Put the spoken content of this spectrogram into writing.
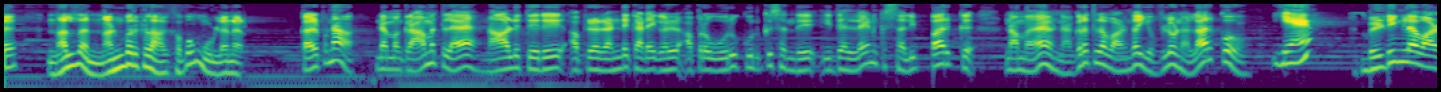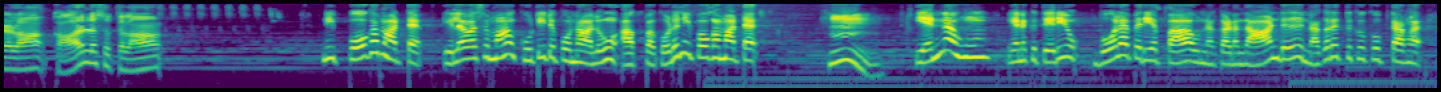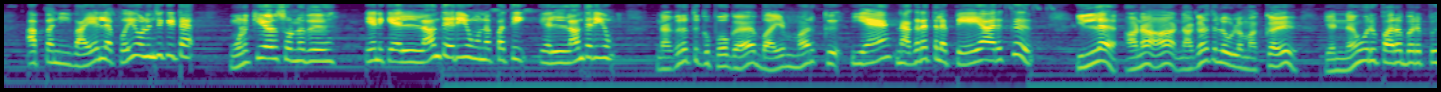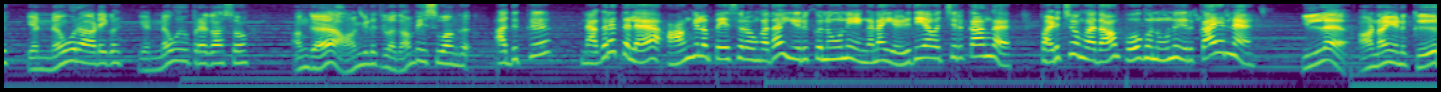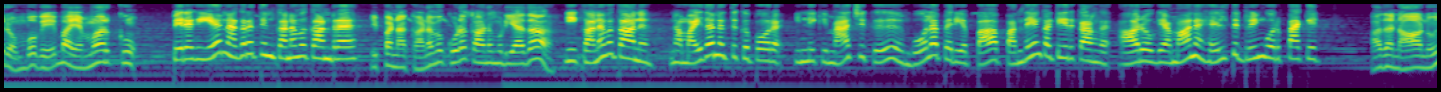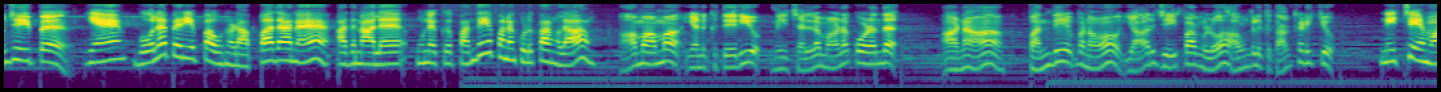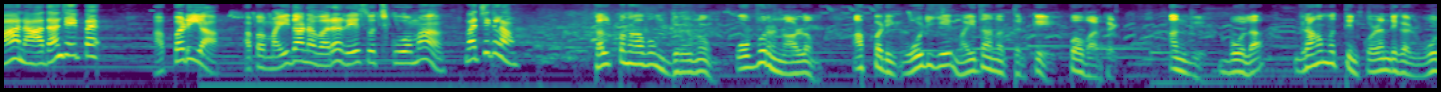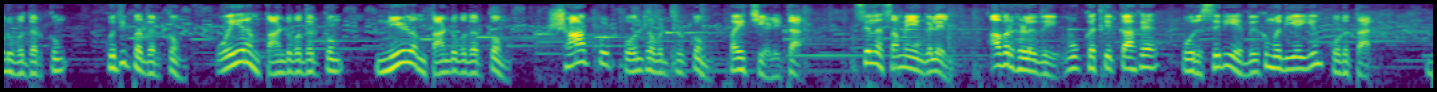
நல்ல நண்பர்களாகவும் உள்ளனர். கல்பனா நம்ம கிராமத்தில் நாலு தெரு அப்புறம் ரெண்டு கடைகள் அப்புறம் ஒரு குறுக்கு சந்து இதெல்லாம் எனக்கு சலிப்பாக இருக்குது நம்ம நகரத்தில் வாழ்ந்தால் எவ்வளோ நல்லா இருக்கும்? ஏன்? பில்டிங்கில் வாழலாம் காரில் சுற்றலாம் நீ போக மாட்ட. இலவசமா கூட்டிட்டு போனாலும் அப்ப கூட நீ போக மாட்ட. ம் என்ன ஹூம்? எனக்கு தெரியும். போலா பெரியப்பா உன்னை கடந்த ஆண்டு நகரத்துக்கு கூப்பிட்டாங்க. அப்ப நீ வயல்ல போய் ஒளிஞ்சுக்கிட்ட. உனக்கு யார் சொன்னது? எனக்கு எல்லாம் தெரியும் உன்னை பத்தி. எல்லாம் தெரியும். நகரத்துக்கு போக பயமாக இருக்கு. ஏன்? நகரத்துல பேயா இருக்கு? இல்லை. ஆனால் நகரத்தில் உள்ள மக்கள் என்ன ஒரு பரபரப்பு? என்ன ஒரு ஆடைகள்? என்ன ஒரு பிரகாசம்? அங்கே ஆங்கிலத்தில் தான் பேசுவாங்க. அதுக்கு? நகரத்துல ஆங்கிலம் பேசுறவங்க தான் இருக்கணும்னு எங்கன்னா எழுதியா வச்சிருக்காங்க. படிச்சவங்க தான் போகணும்னு இருக்கா என்ன? இல்லை ஆனால் எனக்கு ரொம்பவே பயமாக இருக்கும். பிறகு ஏன் நகரத்தின் கனவு காண்ற? இப்போ நான் கனவு கூட காண முடியாதா? நீ கனவு காணு. நான் மைதானத்துக்கு போறேன். இன்னைக்கு மேட்சுக்கு போல பெரியப்பா பந்தயம் கட்டியிருக்காங்க. ஆரோக்கியமான ஹெல்த் ட்ரிங்க் ஒரு பாக்கெட் அதை நானும் ஜெயிப்பேன். ஏன்? போல பெரியப்பா உன்னோட அப்பா தானே. அதனால உனக்கு பந்தய பணம் கொடுப்பாங்களா? ஆமாம் ஆமாம் எனக்கு தெரியும். நீ செல்லமான குழந்தை. ஆனால் பந்தய பணம் யார் ஜெயிப்பாங்களோ அவங்களுக்கு தான் கிடைக்கும். நிச்சயமா நான் தான் ஜெயிப்பேன். அப்படியா? அப்போ மைதானம் வர ரேஸ் வச்சுக்குவோமா? வச்சுக்கலாம். கல்பனாவும் துரோனும் ஒவ்வொரு நாளும் அப்படி ஓடியே மைதானத்திற்கு போவார்கள். அங்கு போலா கிராமத்தின் குழந்தைகள் ஓடுவதற்கும் குதிப்பதற்கும் உயரம் தாண்டுவதற்கும் நீளம் தாண்டுவதற்கும் ஷார்ட்புட் போன்றவற்றுக்கும் பயிற்சி அளித்தார். சில சமயங்களில் அவர்களது ஊக்கத்திற்காக ஒரு சிறிய வெகுமதியையும் கொடுத்தார்.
